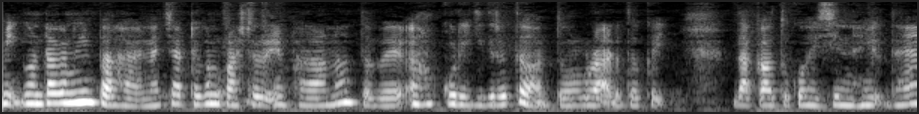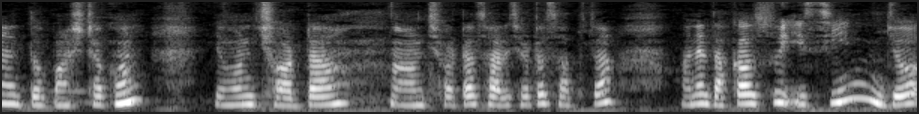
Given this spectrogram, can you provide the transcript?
ᱢᱤᱫ ᱜᱷᱚᱱᱴᱟ ᱜᱟᱱᱤᱧ ᱯᱟᱲᱦᱟᱣᱮᱱᱟ ᱪᱟᱨᱴᱟ ᱠᱷᱚᱱ ᱯᱟᱸᱪᱴᱟ ᱫᱷᱟᱹᱵᱤᱡ ᱤᱧ ᱯᱟᱲᱦᱟᱣᱮᱱᱟ ᱛᱚᱵᱮ ᱠᱩᱲᱤ ᱜᱤᱫᱽᱨᱟᱹ ᱛᱚ ᱛᱚ ᱚᱲᱟᱜ ᱨᱮᱫᱚ ᱠᱟᱹᱡ ᱫᱟᱠᱟ ᱩᱛᱩ ᱠᱚ ᱤᱥᱤᱱ ᱦᱩᱭᱩᱜ ᱛᱟᱦᱮᱸᱫ ᱛᱚ ᱯᱟᱸᱪᱴᱟ ᱠᱷᱚᱱ ᱡᱮᱢᱚᱱ ᱪᱷᱚᱴᱟ ᱪᱷᱚᱴᱟ ᱥᱟᱲᱮ ᱪᱷᱚᱴᱟ ᱥᱟᱛᱴᱟ ᱢᱟᱱᱮ ᱫᱟᱠᱟ ᱩᱛᱩ ᱤᱥᱤᱱ ᱡᱚᱜ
